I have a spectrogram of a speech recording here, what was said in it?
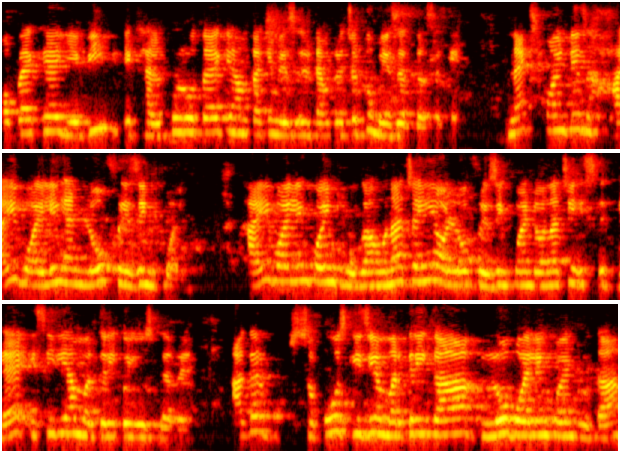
ओपेक है, ये भी एक हेल्पफुल होता है कि हम ताकि टेम्परेचर को मेजर कर सके। Next point is high boiling and low freezing point high boiling point होगा, होना चाहिए और लो फ्रीजिंग पॉइंट होना चाहिए। इस, है, इसीलिए हम मरकरी को यूज़ कर रहे हैं। अगर सपोज़ कीजिए मरकरी का लो बॉइलिंग पॉइंट होता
